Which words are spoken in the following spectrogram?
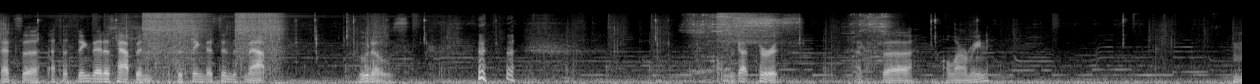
That's a- that's a thing that has happened, it's a thing that's in this map. Who knows? oh, we got turrets. That's, uh, alarming. Hmm.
